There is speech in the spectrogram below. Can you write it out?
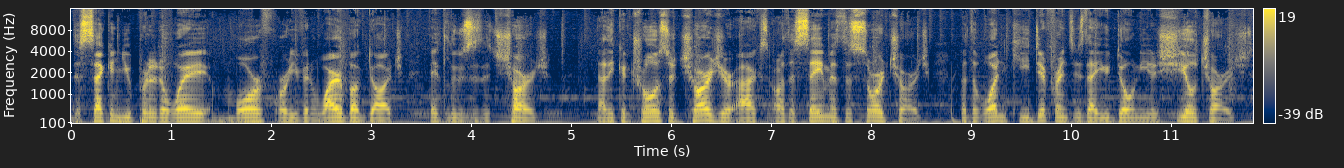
The second you put it away, morph, or even wirebug dodge, it loses its charge. Now the controls to charge your axe are the same as the sword charge, but the one key difference is that you don't need a shield charged.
